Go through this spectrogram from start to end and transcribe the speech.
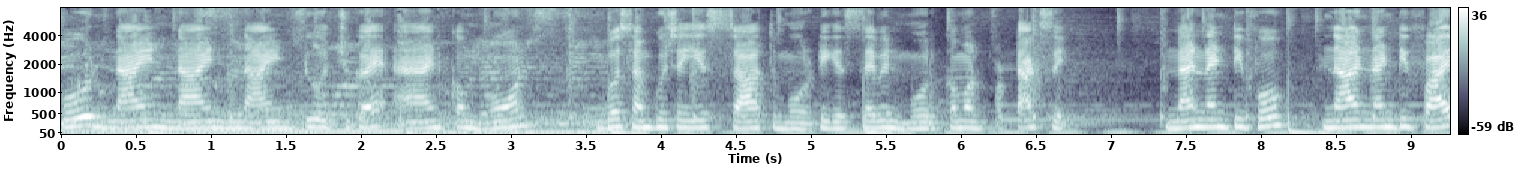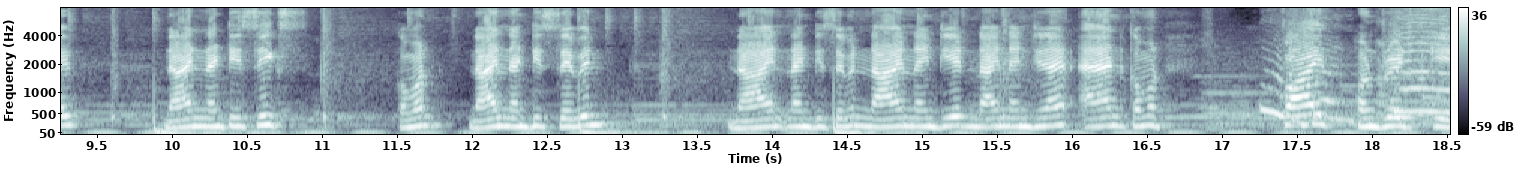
49992 हो चुका है एंड कम ऑन बस हमको चाहिए सात मोर ठीक है? सेवन मोर कम ऑन फटाक से। 994 995 996 come on 997 997 998 999 and come on 500 के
